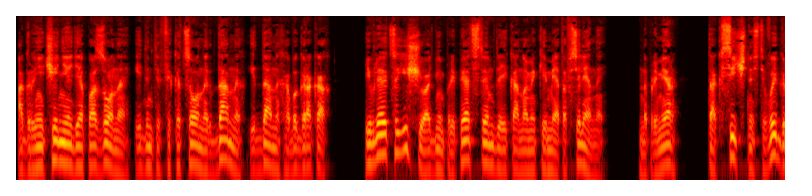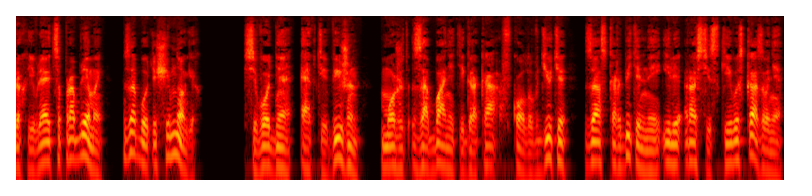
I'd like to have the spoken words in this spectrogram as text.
Ограничение диапазона идентификационных данных и данных об игроках является еще одним препятствием для экономики метавселенной. Например, токсичность в играх является проблемой, заботящей многих. Сегодня Activision может забанить игрока в Call of Duty за оскорбительные или расистские высказывания,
